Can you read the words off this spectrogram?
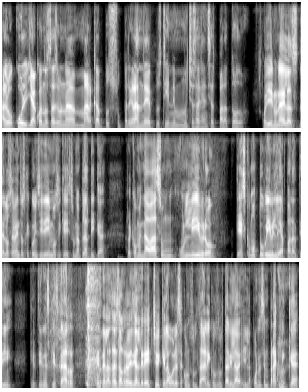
algo cool. Ya cuando estás en una marca pues súper grande, pues tiene muchas agencias para todo. Oye, en uno de, las, de los eventos que coincidimos y que diste una plática, recomendabas un, un libro que es como tu Biblia para ti, que tienes que estar, que te la sabes al revés y al derecho y que la vuelves a consultar y consultar y la, y la pones en práctica.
